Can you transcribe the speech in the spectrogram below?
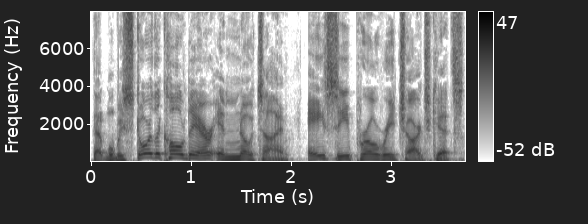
that will restore the cold air in no time. AC Pro Recharge Kits.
